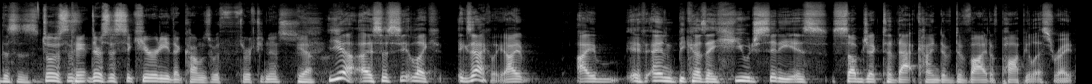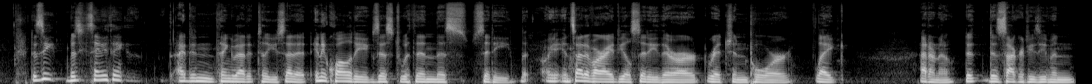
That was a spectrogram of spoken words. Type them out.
This is. So there's, ta- there's a security that comes with thriftiness. yeah. Yeah. It's just, like exactly. I. I if and because a huge city is subject to that kind of divide of populace, right? Does he? Does he say anything? I didn't think about it till you said it. Inequality exists within this city. Inside of our ideal city, there are rich and poor. Like, I don't know. D- does Socrates even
